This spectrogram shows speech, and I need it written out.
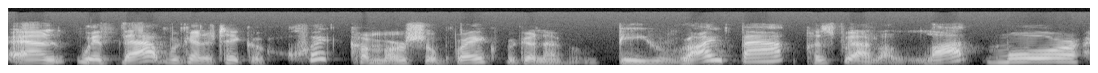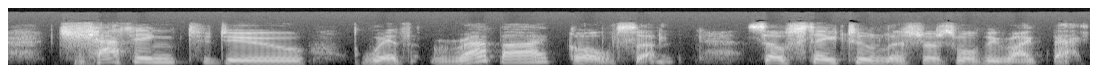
And with that, we're going to take a quick commercial break. We're going to be right back because we got a lot more chatting to do with Rabbi Goldson. So stay tuned, listeners. We'll be right back.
